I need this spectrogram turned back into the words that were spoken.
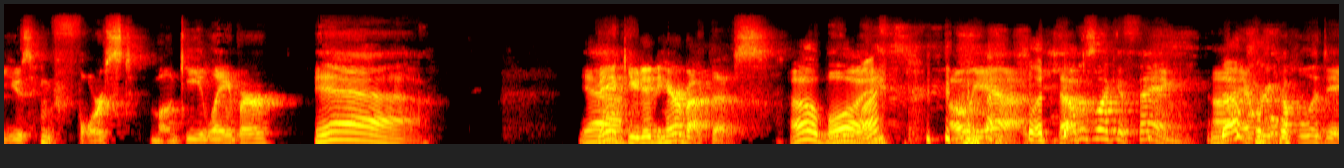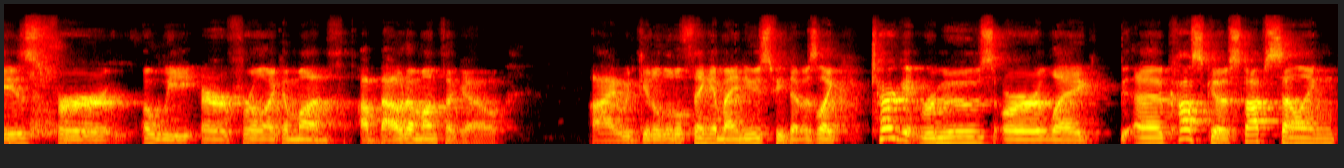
using forced monkey labor? Yeah. Yeah. Mick, you didn't hear about this. oh boy. What? Oh yeah, that was like a thing. Uh, No. Every couple of days for a week or for like a month, about a month ago, I would get a little thing in my newsfeed that was like Target removes or like uh, Costco stops selling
